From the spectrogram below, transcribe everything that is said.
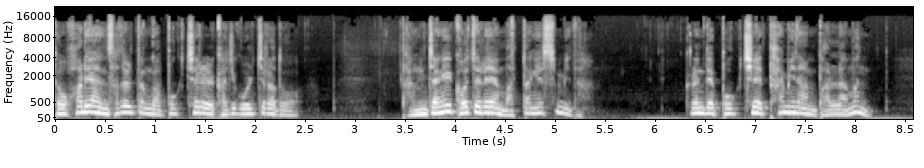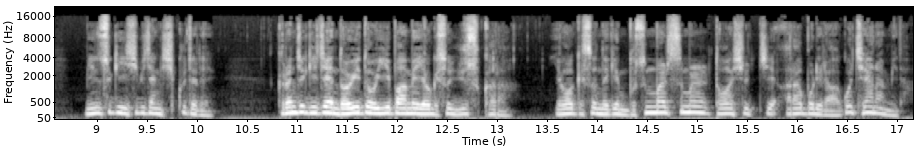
더 화려한 사절단과 복체를 가지고 올지라도 당장에 거절해야 마땅했습니다. 그런데 복채에 탐이 난 발람은 민수기 22장 19절에 그런즉 이제 너희도 이 밤에 여기서 유숙하라. 여호와께서 내게 무슨 말씀을 더하실지 알아보리라고 제안합니다.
